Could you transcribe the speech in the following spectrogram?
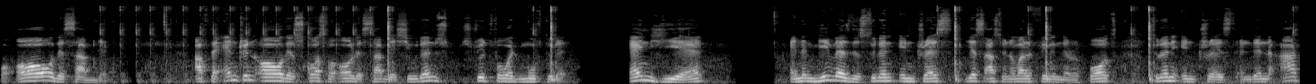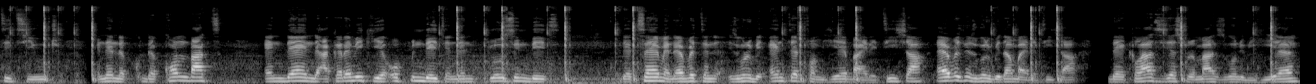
for all the subjects after entering all the scores for all the subjects she will then straightforward move to the end here and then give us the student interest just as we normally fill in the report student interest and then the attitude and then the, the conduct and then the academic year open date and then closing date the term and everything is going to be entered from here by the teacher. Everything is going to be done by the teacher. The class teacher's remarks is going to be here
